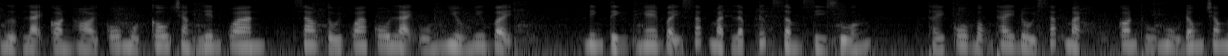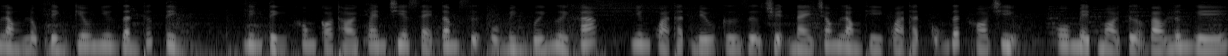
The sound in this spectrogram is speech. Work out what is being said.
ngược lại còn hỏi cô một câu chẳng liên quan. Sao tối qua cô lại uống nhiều như vậy? Ninh Tĩnh nghe vậy sắc mặt lập tức sầm xì xuống. Thấy cô bỗng thay đổi sắc mặt, con thú ngủ đông trong lòng Lục Đình Kiêu như dần thức tỉnh. Ninh Tĩnh không có thói quen chia sẻ tâm sự của mình với người khác, nhưng quả thật nếu cứ giữ chuyện này trong lòng thì quả thật cũng rất khó chịu. Cô mệt mỏi tựa vào lưng ghế,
